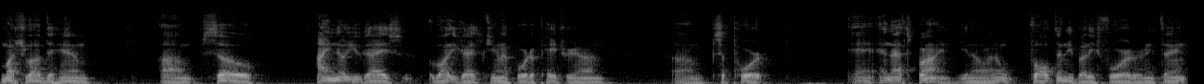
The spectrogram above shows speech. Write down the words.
much love to him. Um, so I know you guys, a lot of you guys can't afford a Patreon um, support and, and, that's fine. You know, I don't fault anybody for it or anything.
